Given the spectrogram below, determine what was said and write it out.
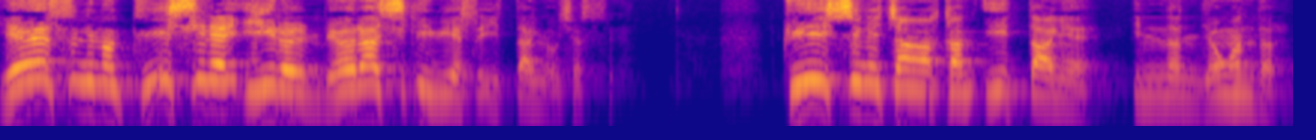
예수님은 귀신의 일을 멸하시기 위해서 이 땅에 오셨어요. 귀신이 장악한 이 땅에 있는 영혼들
